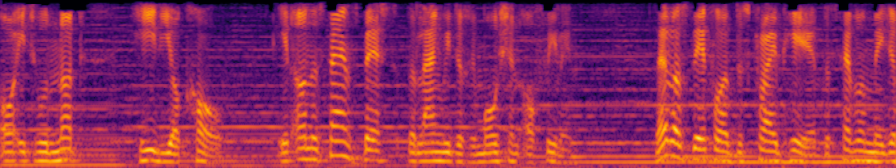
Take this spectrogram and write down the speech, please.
or it will not heed your call. It understands best the language of emotion or feeling. Let us therefore describe here the seven major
